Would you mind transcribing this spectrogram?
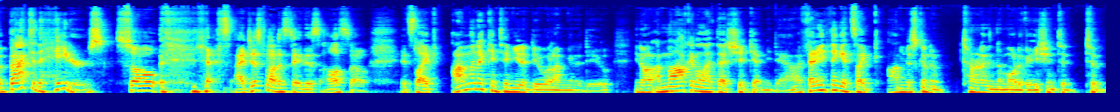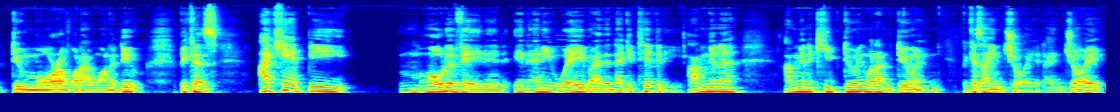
but back to the haters. So, yes, I just want to say this also. It's like, I'm going to continue to do what I'm going to do. You know, I'm not going to let that shit get me down. If anything, it's like, I'm just going to turn it into motivation to, to do more of what I want to do because I can't be motivated in any way by the negativity. I'm going to, I'm going to keep doing what I'm doing because I enjoy it. I enjoy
